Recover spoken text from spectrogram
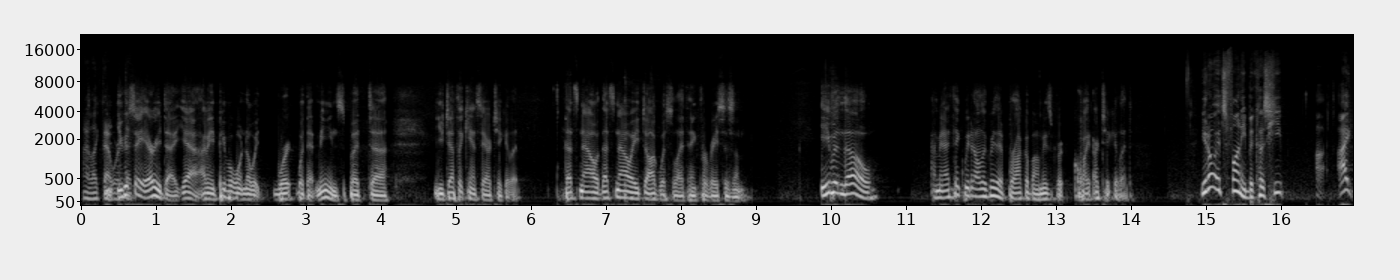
I like that word. You could That- say erudite, yeah. I mean, people won't know what word, what that means, but uh, you definitely can't say articulate. That's now that's now a dog whistle, I think, for racism. Even though, I mean, I think we'd all agree that Barack Obama is quite articulate. You know, it's funny because he, I,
